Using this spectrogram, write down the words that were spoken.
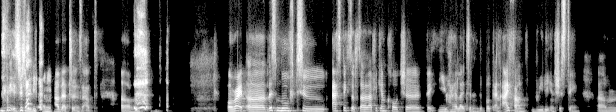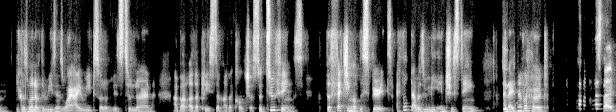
it's just really funny how that turns out. Um, all right, uh, let's move to aspects of South African culture that you highlighted in the book, and I found really interesting um, because one of the reasons why I read sort of is to learn about other places and other cultures. So, two things the fetching of the spirit. I thought that was really interesting. And I'd never heard across that.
